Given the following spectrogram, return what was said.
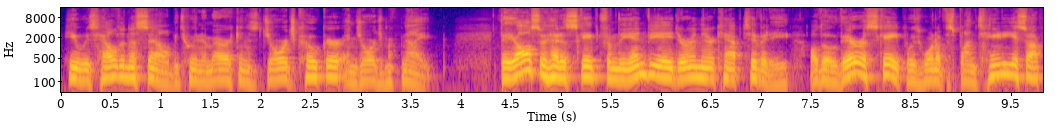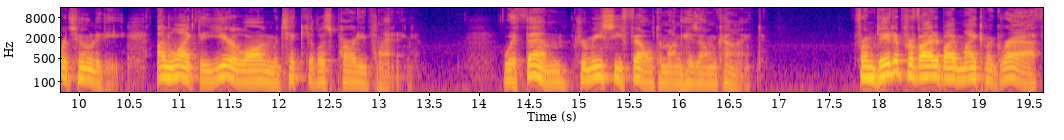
he was held in a cell between Americans George Coker and George McKnight. They also had escaped from the NVA during their captivity, although their escape was one of spontaneous opportunity, unlike the year long meticulous party planning. With them, Dramesi felt among his own kind. From data provided by Mike McGrath,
